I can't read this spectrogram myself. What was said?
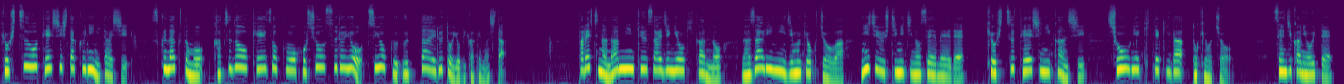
拠出を停止した国に対し、少なくとも活動継続を保障するよう強く訴えると呼びかけました。パレスチナ難民救済事業機関のラザリニ事務局長は27日の声明で、拠出停止に関し、衝撃的だと強調。戦時下において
